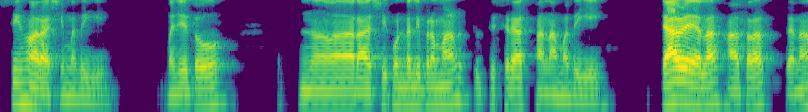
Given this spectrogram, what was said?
सिंह राशीमध्ये येईल. म्हणजे तो राशी कुंडली प्रमाण तिसऱ्या स्थानामध्ये येईल. त्यावेळेला हा त्रास त्यांना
